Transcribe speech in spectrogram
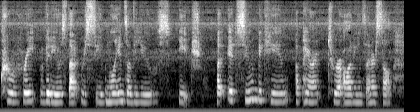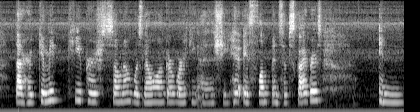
create videos that received millions of views each. But it soon became apparent to her audience and herself that her gimmicky persona was no longer working as she hit a slump in subscribers in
